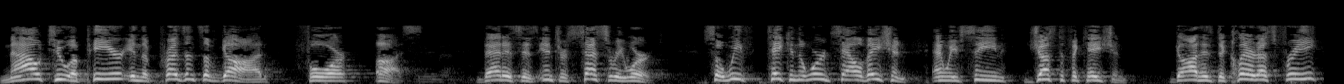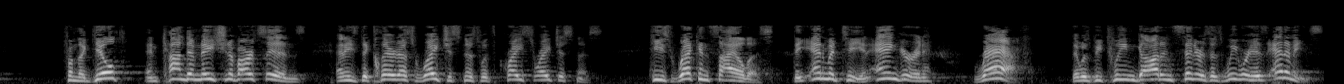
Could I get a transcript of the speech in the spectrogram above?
now to appear in the presence of God for us. That is His intercessory work. So we've taken the word salvation and we've seen justification. God has declared us free from the guilt and condemnation of our sins, and He's declared us righteousness with Christ's righteousness. He's reconciled us. The enmity and anger and wrath that was between God and sinners as we were His enemies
